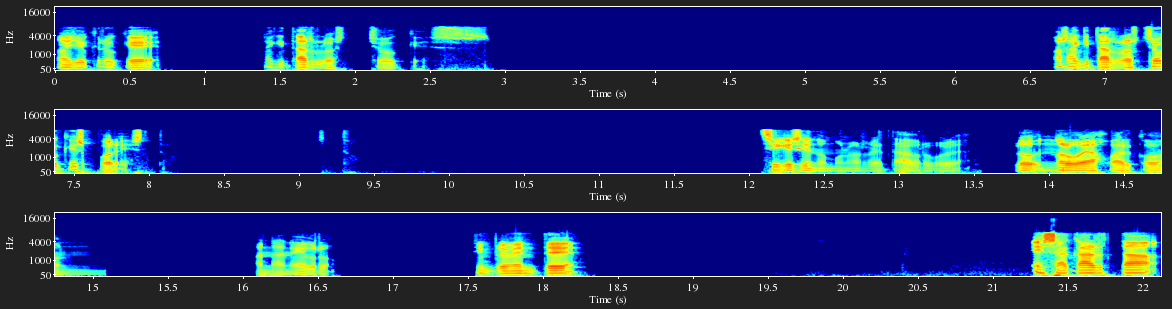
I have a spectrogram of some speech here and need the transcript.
No, yo creo que vamos a quitar los choques. Vamos a quitar los choques por esto. esto. Sigue siendo monorretagro. Porque no lo voy a jugar con mana negro. Simplemente esa carta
